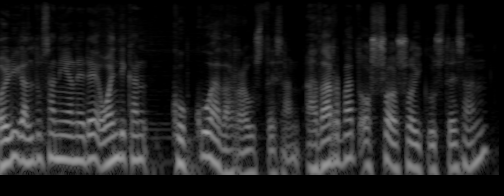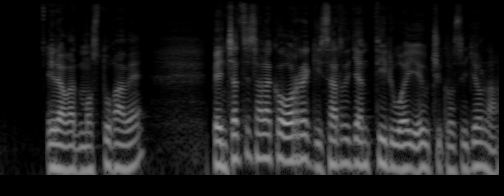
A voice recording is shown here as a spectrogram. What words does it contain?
hori galdu zanean ere, oaindikan kuku adarra ustezan. Adar bat oso oso ikustezan, era bat moztu gabe, pentsatze zalako horrek izardian tiruai eutxiko ziola,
